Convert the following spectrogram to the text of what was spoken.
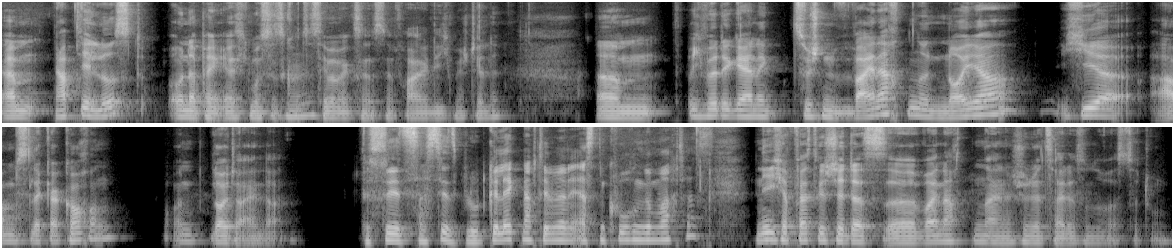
Ähm, habt ihr Lust, unabhängig, ich muss jetzt kurz Mhm. das Thema wechseln, das ist eine Frage, die ich mir stelle. Ähm, ich würde gerne zwischen Weihnachten und Neujahr hier abends lecker kochen und Leute einladen. Bist du jetzt, hast du jetzt Blut geleckt, nachdem du den ersten Kuchen gemacht hast? Nee, ich habe festgestellt, dass äh, Weihnachten eine schöne Zeit ist, um sowas zu tun.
